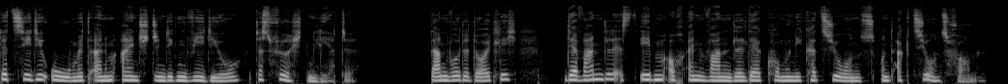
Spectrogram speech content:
der CDU mit einem einstündigen Video das Fürchten lehrte. Dann wurde deutlich, der Wandel ist eben auch ein Wandel der Kommunikations- und Aktionsformen.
